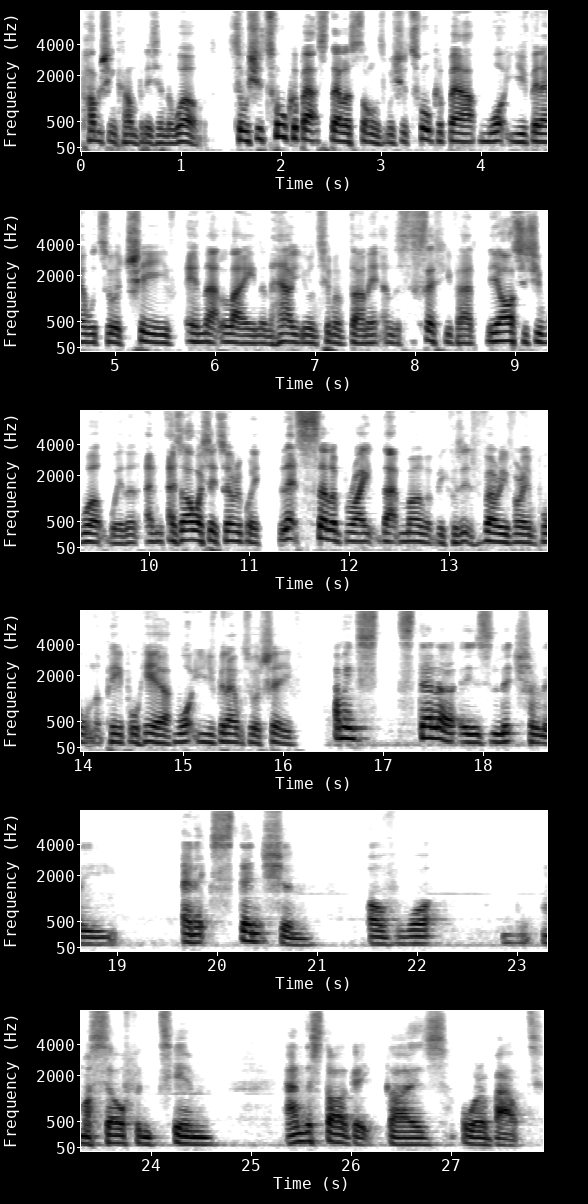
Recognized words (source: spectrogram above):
publishing companies in the world. So we should talk about Stellar Songs. We should talk about what you've been able to achieve in that lane and how you and Tim have done it and the success you've had, the artists you've worked with. And, and as I always say to everybody, let's celebrate that moment because it's very, very important that people hear what you've been able to achieve. I mean, Stellar is literally an extension of what myself and Tim and the Stargate guys were about.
